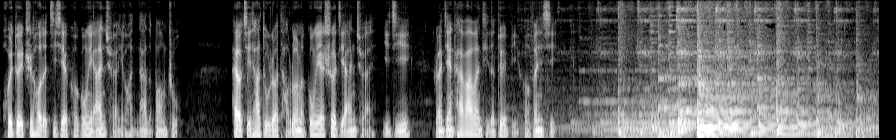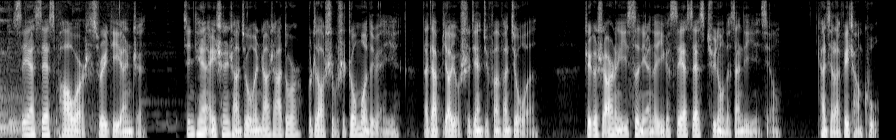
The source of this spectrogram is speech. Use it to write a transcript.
会对之后的机械科工业安全有很大的帮助。还有其他读者讨论了工业设计安全以及软件开发问题的对比和分析。C S S Power 3D Engine。今天 H N 上旧文章扎堆儿，不知道是不是周末的原因，大家比较有时间去翻翻旧文。这个是2014年的一个 CSS 驱动的 3D 引擎，看起来非常酷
